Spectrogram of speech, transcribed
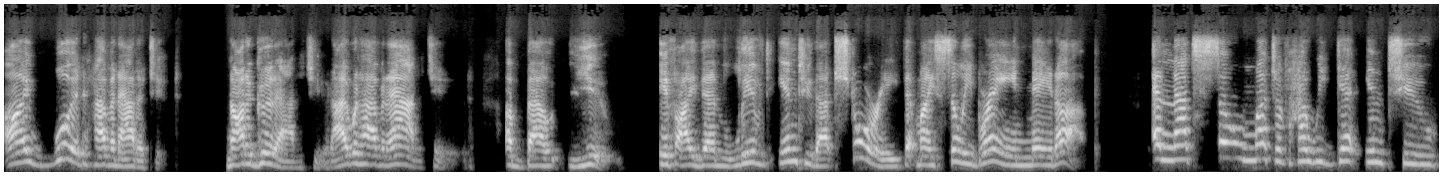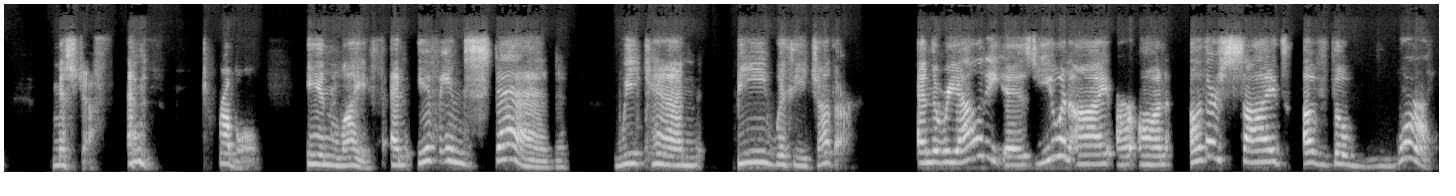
I would have an attitude, not a good attitude. I would have an attitude about you if I then lived into that story that my silly brain made up. And that's so much of how we get into mischief and trouble in life. And if instead we can be with each other, and the reality is, you and I are on other sides of the world.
